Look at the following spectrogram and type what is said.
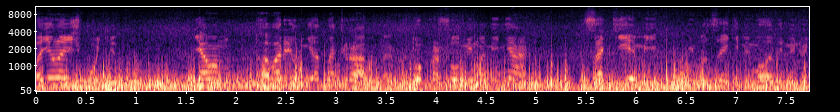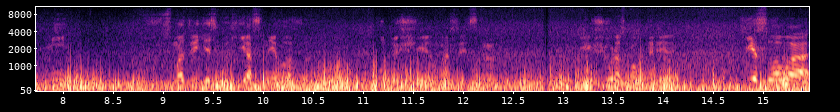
Владимир Владимирович Путин, я вам говорил неоднократно, кто прошел мимо меня, за теми и вот за этими молодыми людьми, смотритесь в их ясные глаза. Будущее нашей страны. И еще раз повторяю, те слова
